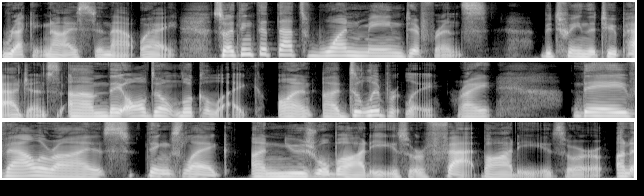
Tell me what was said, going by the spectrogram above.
recognized in that way. So I think that that's one main difference between the two pageants. Um, they all don't look alike on uh, deliberately, right? They valorize things like unusual bodies or fat bodies or un-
